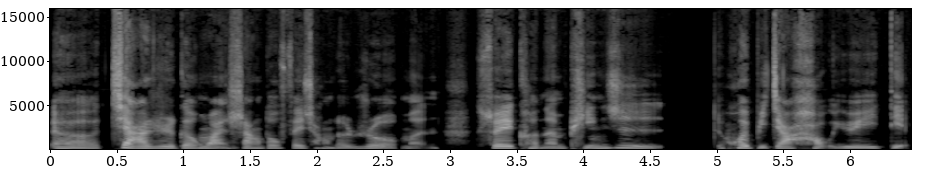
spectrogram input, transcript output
呃假日跟晚上都非常的热门，所以可能平日。会比较好约一点，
